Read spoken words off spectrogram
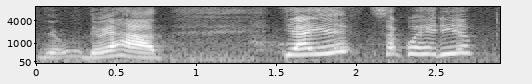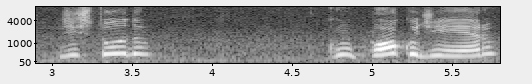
Deu, deu errado. E aí, essa correria de estudo, com pouco dinheiro,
